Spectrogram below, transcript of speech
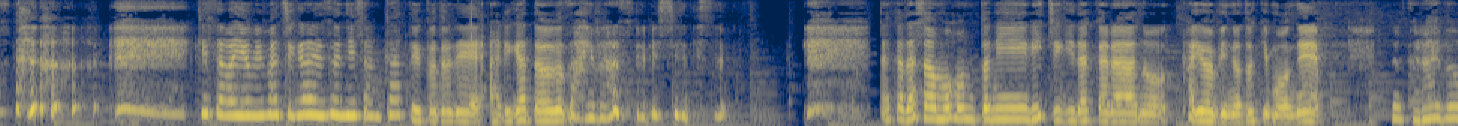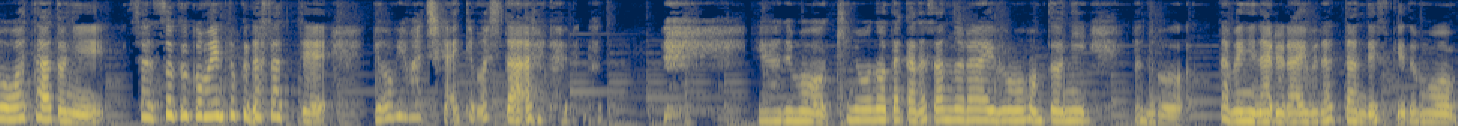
す。今朝は読み間違えずに参加ということで、ありがとうございます。嬉しいです。高田さんも本当に律儀だから、あの、火曜日の時もね、なんかライブ終わった後に早速コメントくださって、読み間違えてました、みたいな。いや、でも、昨日の高田さんのライブも本当に、あの、ためになるライブだったんですけども、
